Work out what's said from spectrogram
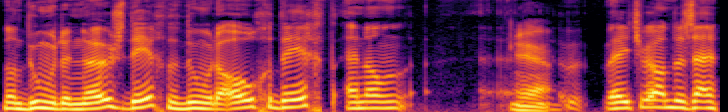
Dan doen we de neus dicht, dan doen we de ogen dicht. En dan ja. Weet je wel, er zijn,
